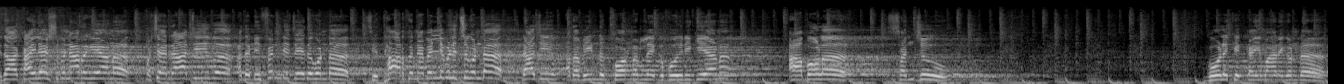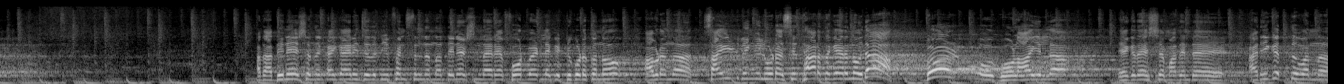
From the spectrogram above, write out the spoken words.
ഇതാ കൈലേഷ് പിന്നാറുകയാണ് പക്ഷെ രാജീവ് അത് ഡിഫെൻഡ് ചെയ്തുകൊണ്ട് സിദ്ധാർത്ഥിനെ വെല്ലുവിളിച്ചുകൊണ്ട് രാജീവ് അത് വീണ്ടും കോർണറിലേക്ക് പോയിരിക്കുകയാണ് ആ ബോള് സഞ്ജു ഗോളിക്ക് കൈമാറിക്കൊണ്ട് അത് ദിനേശ് എന്ന് കൈകാര്യം ചെയ്ത് ഡിഫൻസിൽ നിന്ന് ദിനേശ് നേരെ ഫോർവേഡിലേക്ക് ഇട്ട് കൊടുക്കുന്നു നിന്ന് സൈഡ് വിങ്ങിലൂടെ സിദ്ധാർത്ഥ കയറുന്നു ഇതാ ഗോൾ ഓ ഗോളായില്ല ഏകദേശം അതിൻ്റെ അരികത്ത് വന്ന്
